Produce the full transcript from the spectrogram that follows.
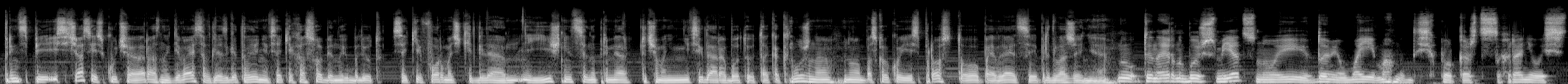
В принципе, и сейчас есть куча разных девайсов для изготовления всяких особенных блюд. Всякие формочки для яичницы, например. Причем они не всегда работают так, как нужно, но поскольку есть спрос, то появляется и предложение. Ну, ты, наверное, будешь смеяться, но и в доме у моей мамы до сих пор, кажется, сохранилась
